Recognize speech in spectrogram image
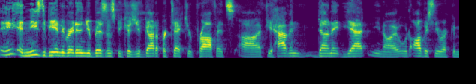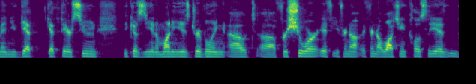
it needs to be integrated in your business because you've got to protect your profits. Uh, if you haven't done it yet, you know I would obviously recommend you get get there soon because you know money is dribbling out uh, for sure. If, if you're not if you're not watching it closely, and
